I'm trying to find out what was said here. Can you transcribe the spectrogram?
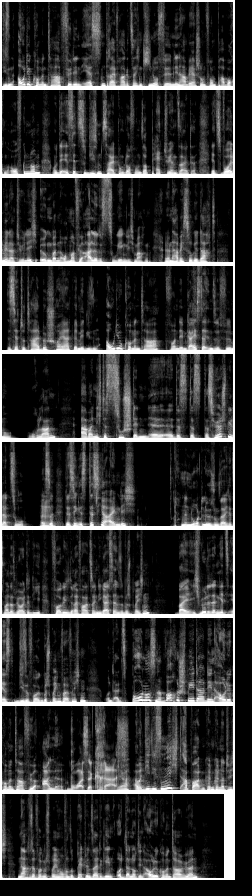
diesen Audiokommentar für den ersten drei Fragezeichen Kinofilm, den haben wir ja schon vor ein paar Wochen aufgenommen und der ist jetzt zu diesem Zeitpunkt auf unserer Patreon-Seite. Jetzt wollen wir natürlich irgendwann auch mal für alle das zugänglich machen. Und dann habe ich so gedacht, das ist ja total bescheuert, wenn wir diesen Audiokommentar von dem Geisterinsel-Film hochladen, aber nicht das Zuständ, äh, das, das, das Hörspiel dazu. Weißt du? Deswegen ist das hier eigentlich eine Notlösung, sage ich jetzt mal, dass wir heute die Folge, die drei Fragezeichen, die Geisterinsel besprechen. Weil ich würde dann jetzt erst diese Folgen besprechen, veröffentlichen und als Bonus eine Woche später den Audiokommentar für alle. Boah, ist ja krass. Ja, aber die, die es nicht abwarten können, können natürlich nach dieser Folgenbesprechung auf unsere Patreon-Seite gehen und dann noch den Audiokommentar hören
